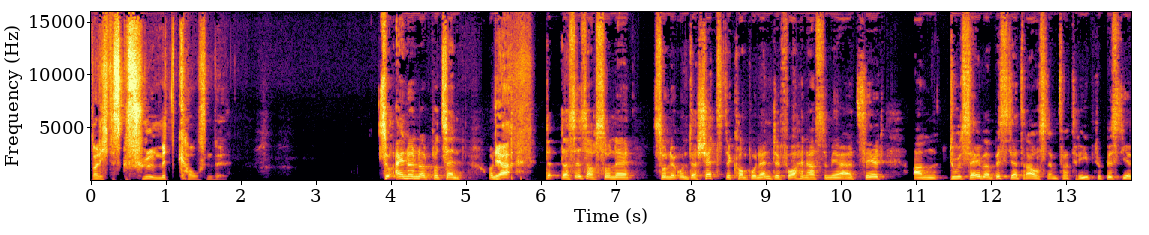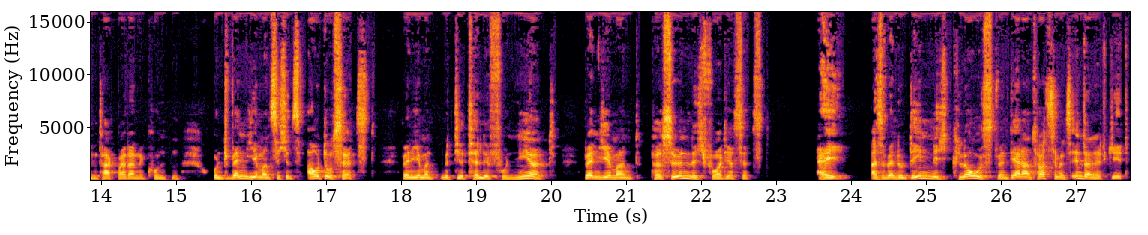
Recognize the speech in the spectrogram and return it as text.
weil ich das Gefühl mitkaufen will. Zu 100 Prozent. Und ja. das ist auch so eine, so eine unterschätzte Komponente. Vorhin hast du mir erzählt, ähm, du selber bist ja draußen im Vertrieb, du bist jeden Tag bei deinen Kunden. Und wenn jemand sich ins Auto setzt, wenn jemand mit dir telefoniert, wenn jemand persönlich vor dir sitzt, hey, also wenn du den nicht closed, wenn der dann trotzdem ins Internet geht,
